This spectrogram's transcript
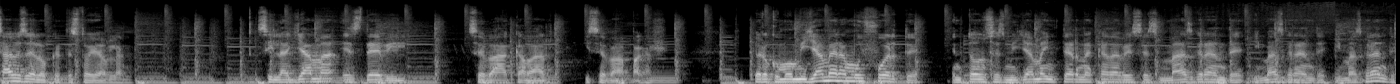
Sabes de lo que te estoy hablando. Si la llama es débil, se va a acabar y se va a apagar. Pero como mi llama era muy fuerte, entonces mi llama interna cada vez es más grande y más grande y más grande.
